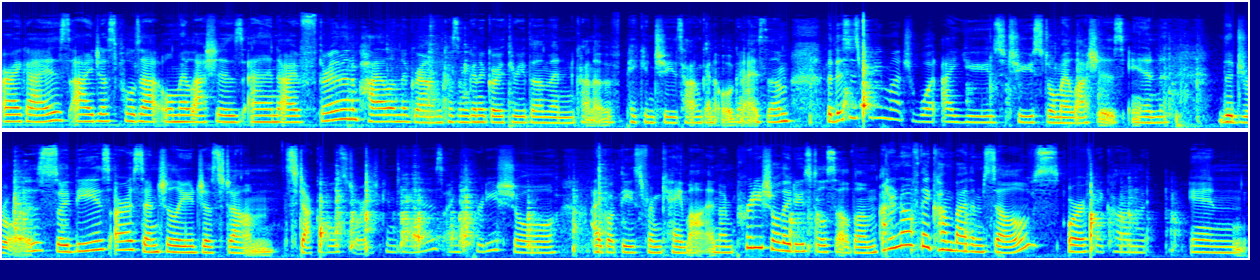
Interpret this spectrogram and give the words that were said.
Alright guys, I just pulled out all my lashes and I've thrown them in a pile on the ground because I'm going to go through them and kind of pick and choose how I'm going to organize them. But this is pretty much what I use to store my lashes in the drawers. So these are essentially just um, stackable storage containers. I'm pretty sure I got these from Kmart and I'm pretty sure they do still sell them. I don't know if they come by themselves or if they come in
